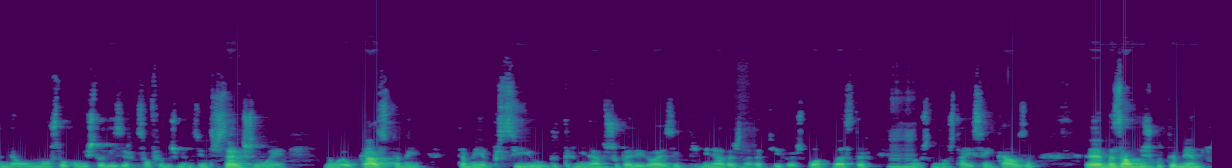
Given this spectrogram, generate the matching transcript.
Não, não estou com isto a dizer que são filmes menos interessantes, não é, não é o caso. Também também aprecio determinados super-heróis e determinadas narrativas blockbuster, uhum. não, não, está isso em causa, uh, mas há um esgotamento,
